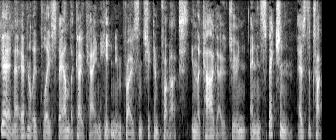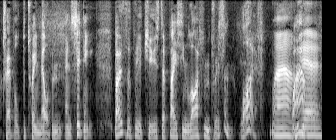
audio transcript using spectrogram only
Yeah, now evidently police found the cocaine hidden in frozen chicken products in the cargo during an inspection as the truck travelled between Melbourne and Sydney. Both of the accused are facing life in prison. Life. Wow. Wow. Yeah.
